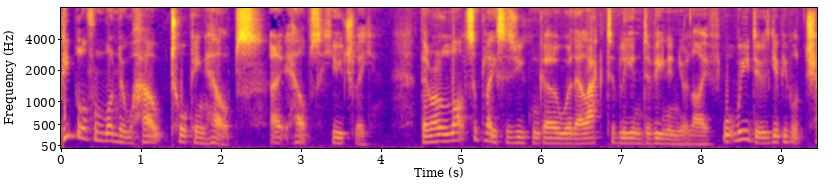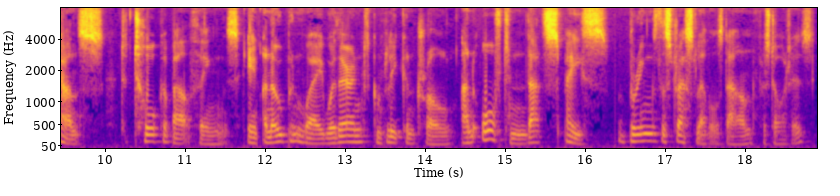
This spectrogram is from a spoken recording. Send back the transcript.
People often wonder how talking helps, and it helps hugely. There are lots of places you can go where they'll actively intervene in your life. What we do is give people a chance to talk about things in an open way where they're in complete control. And often that space brings the stress levels down, for starters.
